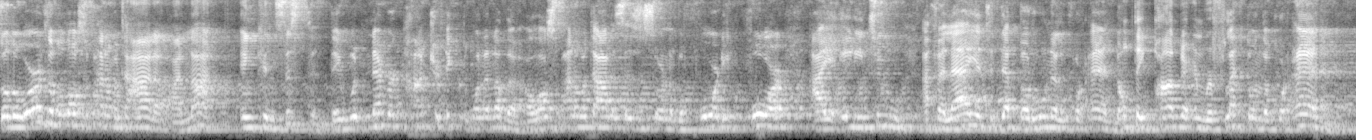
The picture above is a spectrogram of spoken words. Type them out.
So the words of Allah subhanahu wa ta'ala are not inconsistent. They would never contradict one another. Allah subhanahu wa ta'ala says in Surah number 44, ayah 82, أَفَلَا يَتَدَبَّرُونَ الْقُرْآنِ Don't they ponder and reflect on the Qur'an?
